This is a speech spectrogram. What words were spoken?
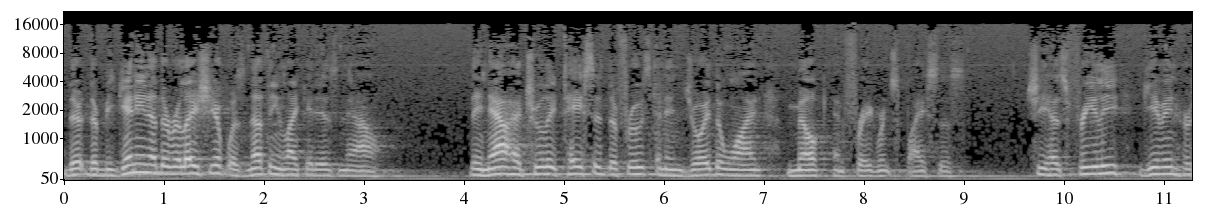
The, the beginning of the relationship was nothing like it is now. They now had truly tasted the fruits and enjoyed the wine, milk, and fragrant spices. She has freely given, her,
